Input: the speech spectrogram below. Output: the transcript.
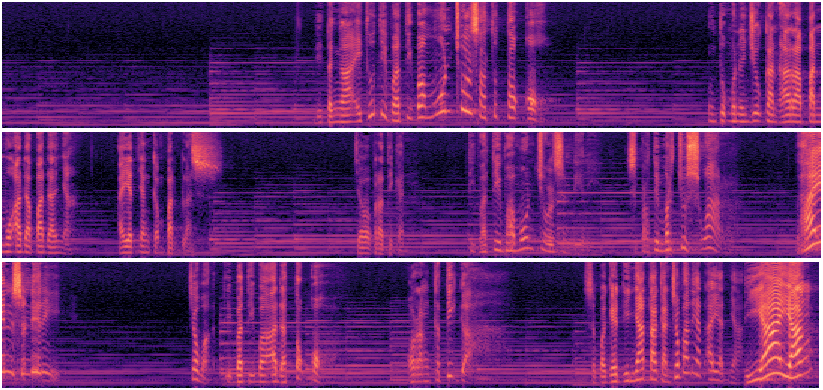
Di tengah itu tiba-tiba muncul satu tokoh untuk menunjukkan harapanmu ada padanya. Ayat yang ke-14. Coba perhatikan. Tiba-tiba muncul sendiri. Seperti mercusuar lain sendiri. Coba tiba-tiba ada tokoh orang ketiga sebagai dinyatakan. Coba lihat ayatnya. Dia yang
